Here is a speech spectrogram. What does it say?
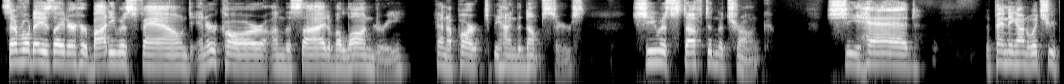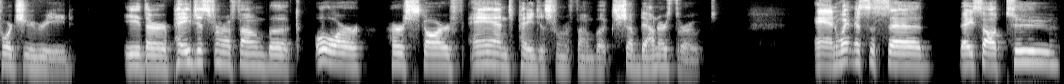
Several days later, her body was found in her car on the side of a laundry, kind of parked behind the dumpsters. She was stuffed in the trunk. She had, depending on which report you read, either pages from a phone book or her scarf and pages from a phone book shoved down her throat. And witnesses said they saw two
